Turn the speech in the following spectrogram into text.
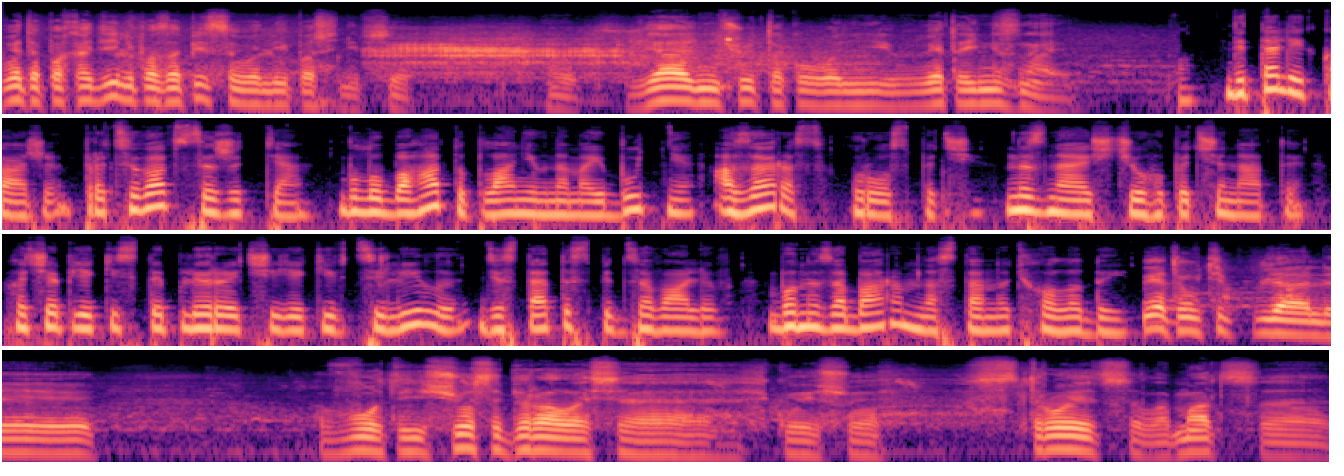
в это походили, позаписывали и пошли, все. Вот. Я ничего такого не, это и не знаю. Віталій каже, працював все життя. Було багато планів на майбутнє, а зараз у розпачі. Не знає, з чого починати. Хоча б якісь теплі речі, які вціліли, дістати з-під завалів, бо незабаром настануть холоди. Это утепляли, вот, еще собиралось э, кое-что строиться, ломаться,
